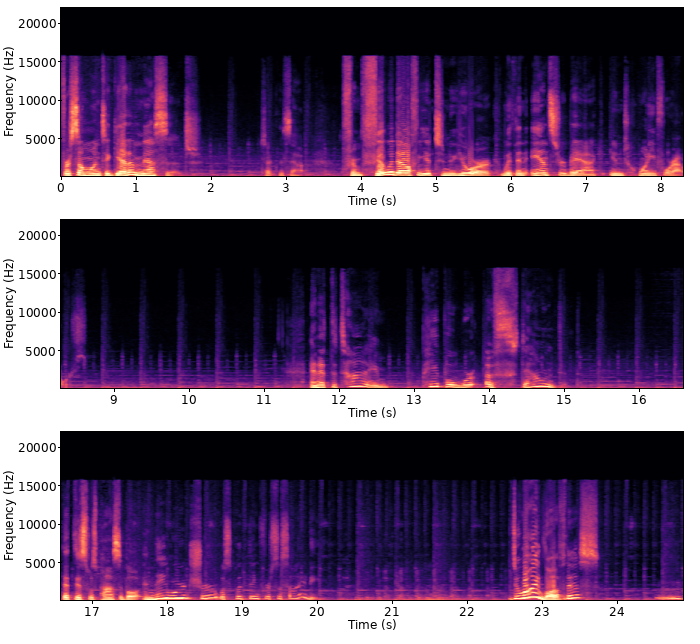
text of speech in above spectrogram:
for someone to get a message, check this out, from Philadelphia to New York with an answer back in 24 hours. And at the time, people were astounded that this was possible, and they weren't sure it was a good thing for society. Do I love this? Mm.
